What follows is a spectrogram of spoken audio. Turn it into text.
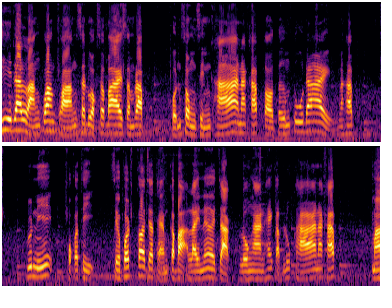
ที่ด้านหลังกว้างขวางสะดวกสบายสำหรับขนส่งสินค้านะครับ ต่อเติมตู้ได้นะครับ รุ่นนี้ปกติเซลพจน์ก็จะแถมกระบะไลเนอร์จากโรงงานให้กับลูกค้านะครับ มา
